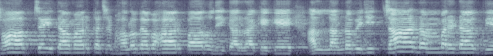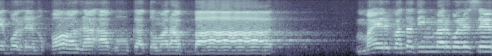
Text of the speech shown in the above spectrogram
সব চাইতে আমার কাছে ভালো ব্যবহার পাওয়ার অধিকার রাখে কে? আল্লাহ নবীজি চার নম্বরে ডাক দিয়ে বললেন, কলা আবুকা, তোমার আব্বা। মায়ের কথা তিনবার বলেছেন,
